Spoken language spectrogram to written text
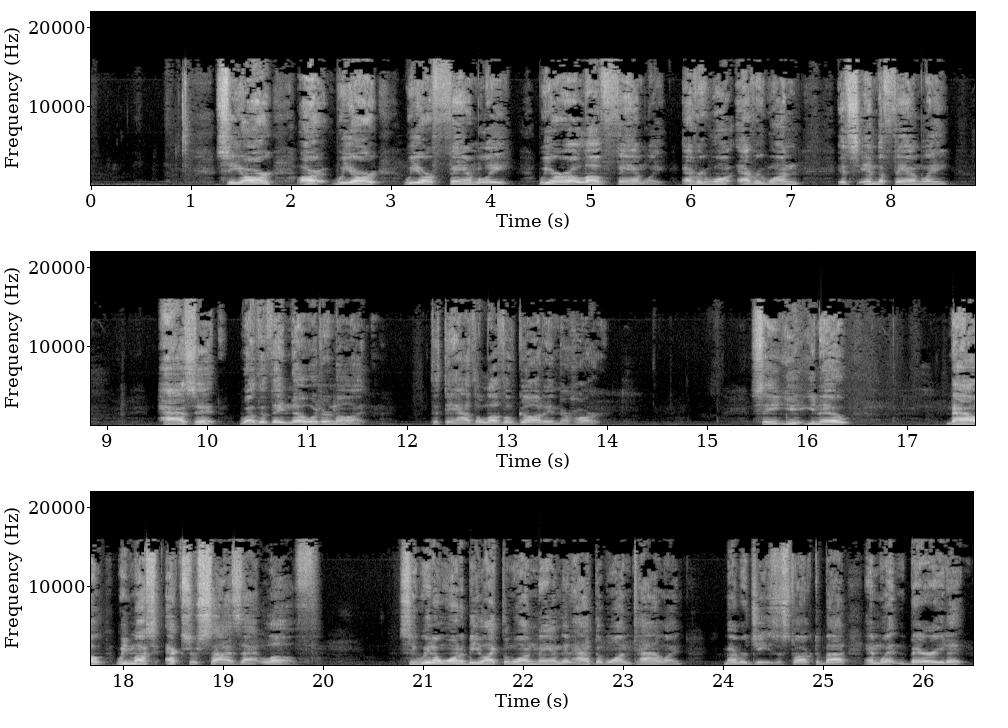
See our our we are we are family. We are a love family. Everyone everyone it's in the family has it whether they know it or not that they have the love of God in their heart. See, you you know now we must exercise that love. See, we don't want to be like the one man that had the one talent. Remember Jesus talked about and went and buried it?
